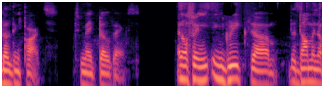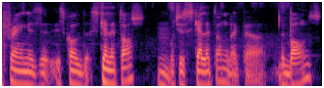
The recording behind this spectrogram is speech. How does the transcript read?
building parts to make buildings. And also in, in Greek, the the domino frame is is called skeletos, Mm. which is skeleton, like the the bones.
